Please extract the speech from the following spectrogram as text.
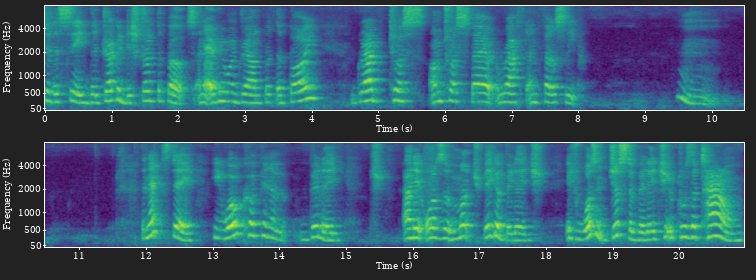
to the sea, the dragon destroyed the boats and everyone drowned, but the boy grabbed to us onto a spare raft and fell asleep. Hmm. The next day, he woke up in a village, and it was a much bigger village. It wasn't just a village, it was a town.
